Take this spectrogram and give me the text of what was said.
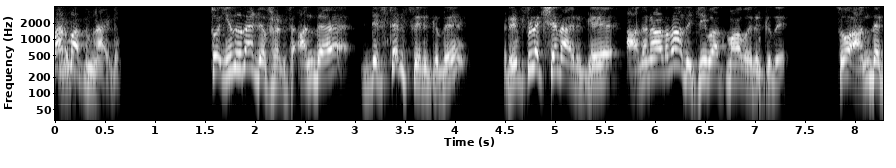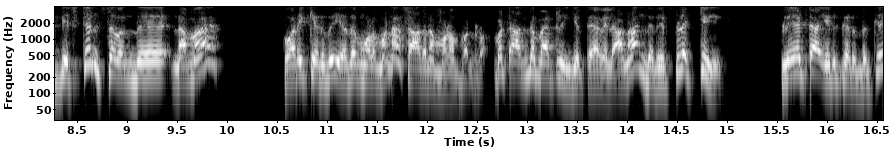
பரமாத்மன் ஆயிடும். ஸோ இதுதான் டிஃபரன்ஸ் அந்த டிஸ்டன்ஸ் இருக்குது ரிஃப்ளெக்ஷனா இருக்கு அதனாலதான் அது ஜீவாத்மாவும் இருக்குது. ஸோ அந்த டிஸ்டன்ஸை வந்து நம்ம குறைக்கிறது எதன் மூலமானா சாதனை மூலம் பண்றோம். பட் அந்த மேட்ரு இங்க தேவையில்லை. ஆனா இந்த ரிஃப்ளெக்டிங் பிளேட்டா இருக்கிறதுக்கு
